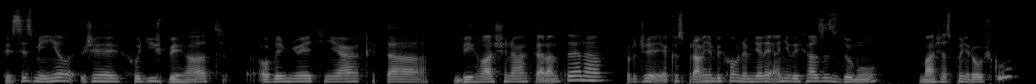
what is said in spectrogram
Ty jsi zmínil, že chodíš běhat, ovlivňuje ti nějak ta vyhlášená karanténa? Protože jako správně bychom neměli ani vycházet z domu. Máš aspoň roušku?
